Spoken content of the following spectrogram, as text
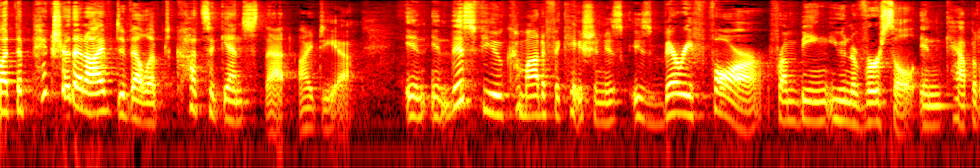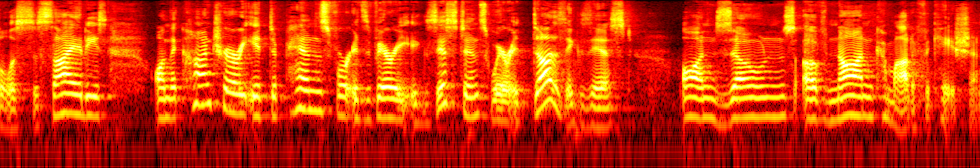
But the picture that I've developed cuts against that idea. In, in this view, commodification is, is very far from being universal in capitalist societies. On the contrary, it depends for its very existence, where it does exist, on zones of non commodification.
